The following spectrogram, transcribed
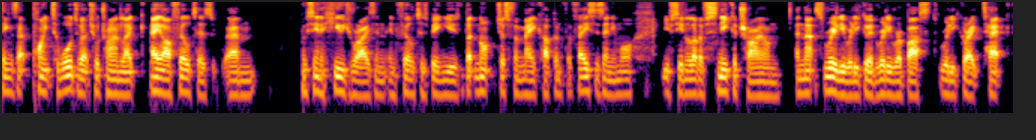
things that point towards virtual try like AR filters. Um, we've seen a huge rise in, in filters being used, but not just for makeup and for faces anymore. You've seen a lot of sneaker try on, and that's really, really good, really robust, really great tech.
